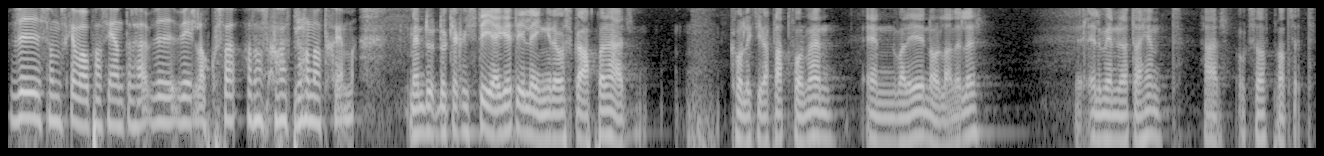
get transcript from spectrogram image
Vi som ska vara patienter här, vi vill också att de ska ha ett bra nattschema. Men då, då kanske steget är längre att skapa den här kollektiva plattformen än vad det är i Norrland, eller? Eller menar du att det har hänt här också på något sätt?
